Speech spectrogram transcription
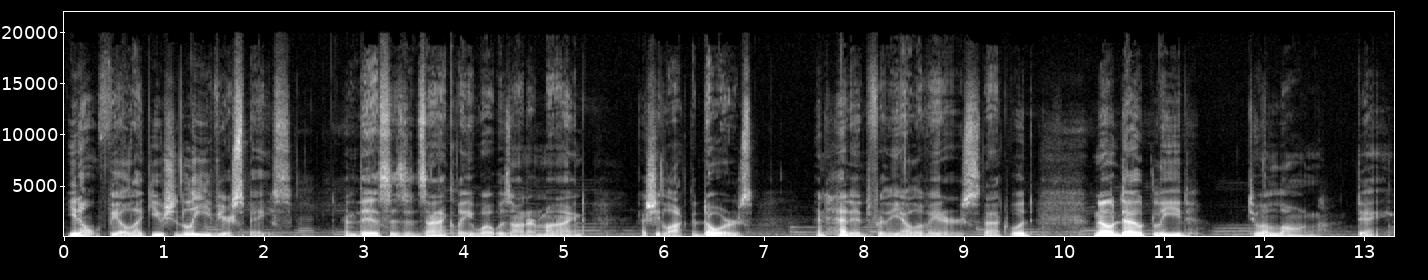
you don't feel like you should leave your space, and this is exactly what was on her mind as she locked the doors and headed for the elevators that would no doubt lead to a long day.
